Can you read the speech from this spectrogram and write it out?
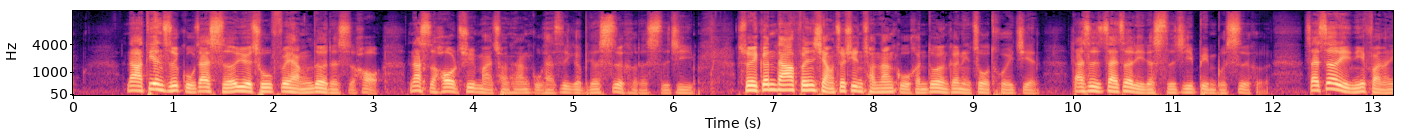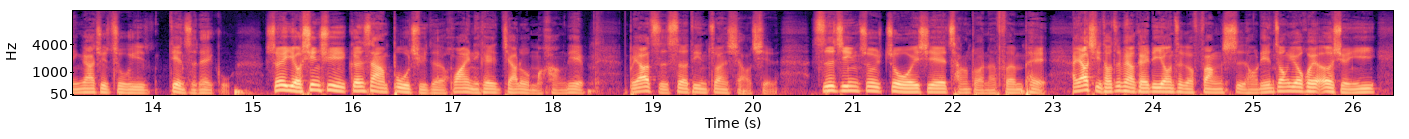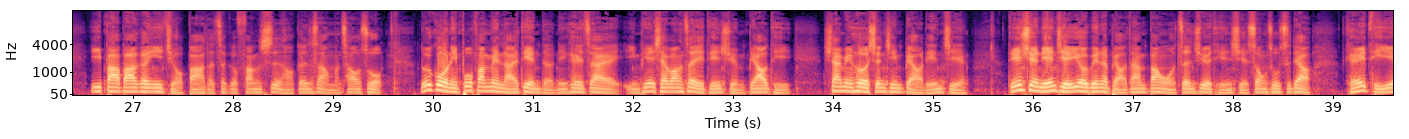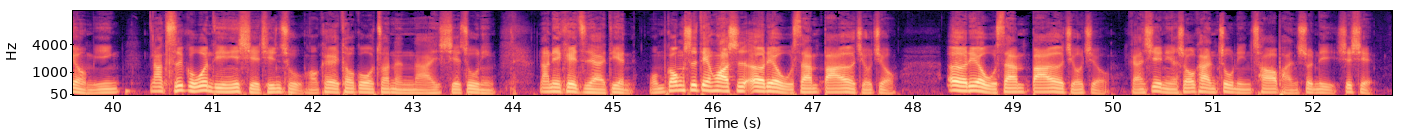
那电子股在十二月初非常热的时候，那时候去买船产股才是一个比较适合的时机。所以跟大家分享，最近船产股很多人跟你做推荐，但是在这里的时机并不适合。在这里你反而应该去注意电子类股。所以有兴趣跟上布局的，欢迎你可以加入我们行列，不要只设定赚小钱。资金就做一些长短的分配，邀请投资朋友可以利用这个方式哦，年终优惠二选一，一八八跟一九八的这个方式哦，跟上我们操作。如果你不方便来电的，你可以在影片下方这里点选标题，下面会有申请表连接，点选连接右边的表单，帮我正确填写送出资料，可以体验我们音。那持股问题你写清楚哦，可以透过专人来协助你。那你也可以直接来电，我们公司电话是二六五三八二九九二六五三八二九九。感谢你的收看，祝您操盘顺利，谢谢。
